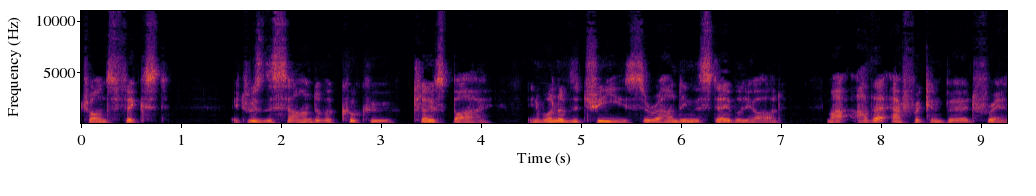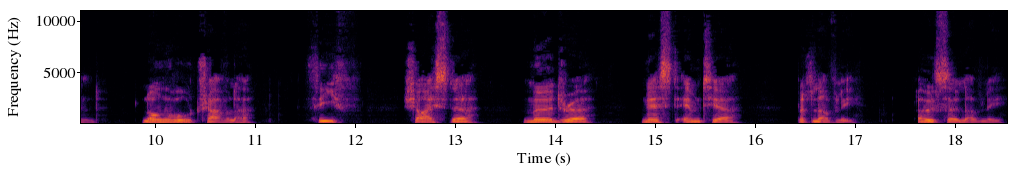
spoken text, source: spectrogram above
transfixed. It was the sound of a cuckoo close by, in one of the trees surrounding the stable yard, my other African bird friend, long haul traveller, thief, shyster, murderer, nest emptier, but lovely, oh so lovely.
